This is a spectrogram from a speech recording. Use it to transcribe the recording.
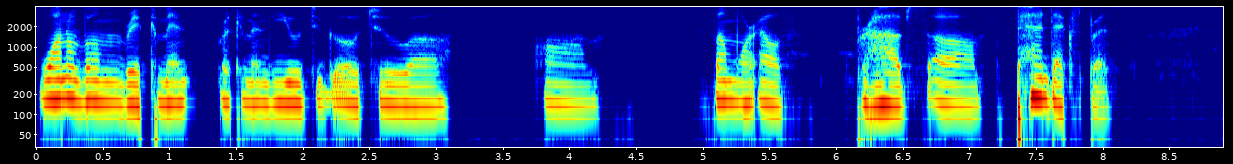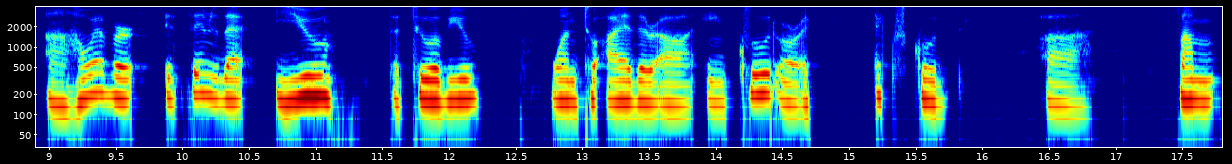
one of them recommend recommends you to go to uh, um, somewhere else, perhaps um, Panda Express. However, it seems that you, the two of you, want to either uh, include or ex- exclude uh, some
